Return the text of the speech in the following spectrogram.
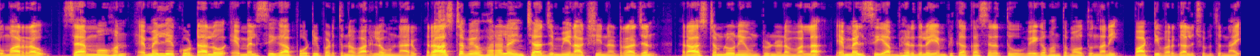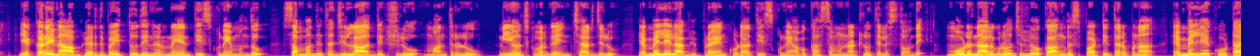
కుమార్రావు శామ్ మోహన్ ఎమ్మెల్యే కోటాలో ఎమ్మెల్సీగా పోటీ పడుతున్న వారిలో ఉన్నారు. రాష్ట్ర వ్యవహారాల ఇన్ఛార్జ్ మీనాక్షి నటరాజన్ రాష్ట్రంలోనే ఉంటుండడం వల్ల ఎమ్మెల్సీ అభ్యర్థుల ఎంపిక కసరత్తు వేగవంతమవుతుందని పార్టీ వర్గాలు చెబుతున్నాయి. ఎక్కడైనా అభ్యర్థిపై తుది నిర్ణయం తీసుకునే ముందు సంబంధిత జిల్లా అధ్యక్షులు మంత్రులు నియోజకవర్గ ఇన్ఛార్జీలు ఎమ్మెల్యేల అభిప్రాయం కూడా తీసుకునే అవకాశం ఉన్నట్లు తెలుస్తోంది. మూడు నాలుగు రోజుల్లో కాంగ్రెస్ పార్టీ తరపున ఎమ్మెల్యే కోటా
